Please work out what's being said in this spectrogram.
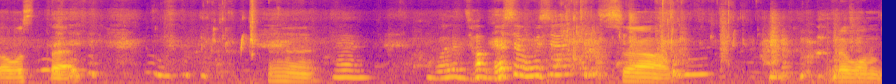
অবস্থা। হ্যাঁ। সব। ওটা বন্ধ।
